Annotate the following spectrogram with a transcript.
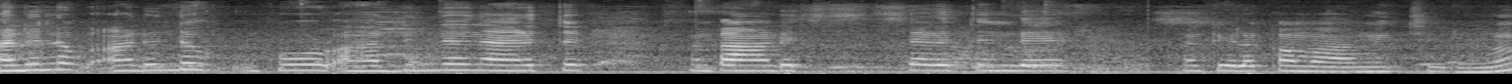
അതിൽ അതിന്റെ അതിന്റെ നേരത്ത് പാടസ്ഥലത്തിന്റെ കിളക്കം വാങ്ങിച്ചിരുന്നു.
